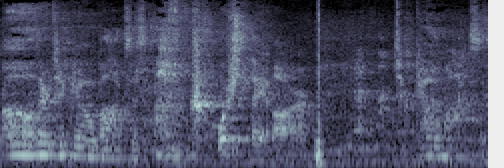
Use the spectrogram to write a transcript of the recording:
Oh, they're to go boxes. Of course they are. To go boxes.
